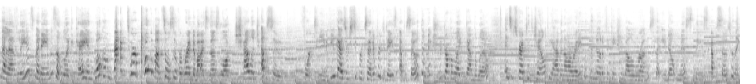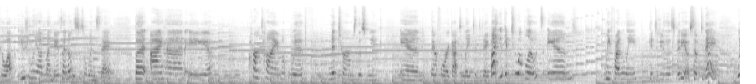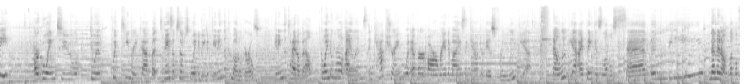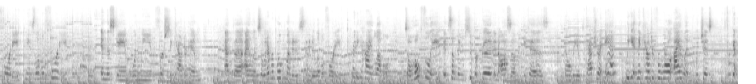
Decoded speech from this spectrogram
my lovelies. My name is Leckakay, and welcome back to our Pokemon Soul Silver Randomized Nuzlocke Challenge episode 14. If you guys are super excited for today's episode, then make sure to drop a like down below and subscribe to the channel if you haven't already with the notification bell rung so that you don't miss these episodes when they go up, usually on Mondays. I know this is a Wednesday, but I had a hard time with midterms this week, and therefore it got delayed to today. But you get two uploads, and we finally get to do this video. So today, we are going to do a quick team recap, but today's episode is going to be defeating the Kimono Girls, getting the tidal bell, going to Whirl Islands, and capturing whatever our randomized encounter is for Lugia. Now, Lugia, I think, is level 70? No, no, no, level 40. He's level 40 in this game when we first encounter him at the island. So whatever Pokemon it is, is going to be level 40. Pretty high level. So hopefully it's something super good and awesome because then we'll be able to capture it. And we get an encounter for Whirl Island, which is freaking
